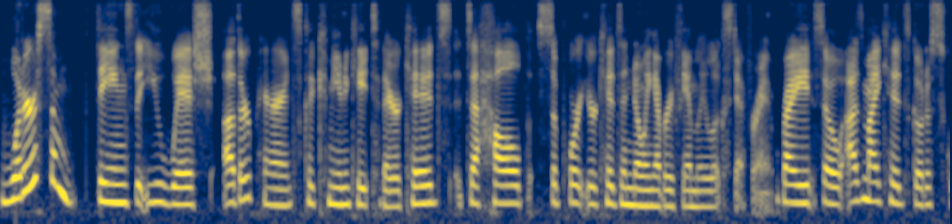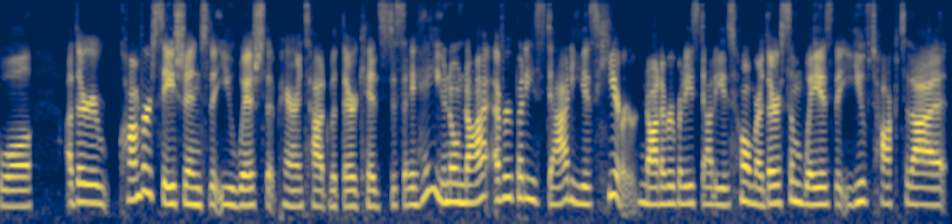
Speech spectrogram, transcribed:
What are some things that you wish other parents could communicate to their kids to help support your kids in knowing every family looks different, right? So as my kids go to school, are there conversations that you wish that parents had with their kids to say, hey, you know, not everybody's daddy is here. Not everybody's daddy is home. Are there some ways that you've talked to that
